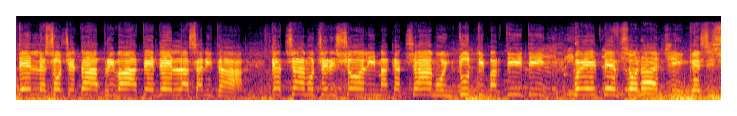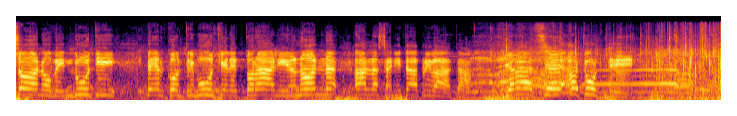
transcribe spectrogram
delle società private della sanità. Cacciamo Ceriscioli ma cacciamo in tutti i partiti quei personaggi che si sono venduti per contributi elettorali e non alla sanità privata. Grazie a tutti!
